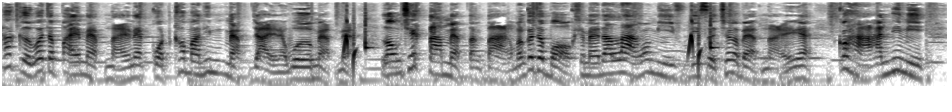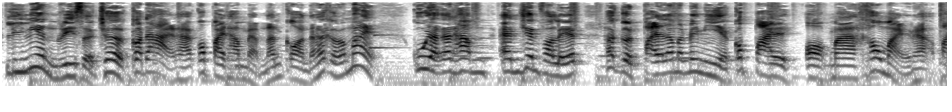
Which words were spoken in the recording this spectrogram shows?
ถ้าเกิดว่าจะไปแมปไหนเนี่ยกดเข้ามาที่แมปใหญ่เนี่ยเวอร์แมปเนี่ยลองเช็คตามแมปต่างๆ มันก็จะบอกใช่ไหมด้านล่างว่ามี researcher แบบไหนเนี่ยก็หาอันที่มี linear researcher ก็ได้นะฮะก็ไปทำแบบนั้นก่อนแต่ถ้าเกิดว่าไม่ กูอยากจะทำ Ancient Forest ถ้าเกิดไปแล้วมันไม่มีอะก็ไปออกมาเข้าใหม่นะฮะไป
